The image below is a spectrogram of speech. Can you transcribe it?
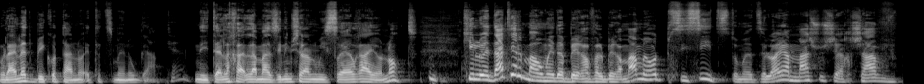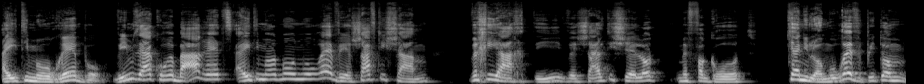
אולי נדביק אותנו, את עצמנו גם. כן. ניתן לך, למאזינים שלנו מישראל רעיונות. כאילו, ידעתי על מה הוא מדבר, אבל ברמה מאוד בסיסית. זאת אומרת, זה לא היה משהו שעכשיו הייתי מעורה בו. ואם זה היה קורה בארץ, הייתי מאוד מאוד מעורה, וישבתי שם, וחייכתי, ושאלתי שאלות מפגרות, כי אני לא מעורה, ופתאום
